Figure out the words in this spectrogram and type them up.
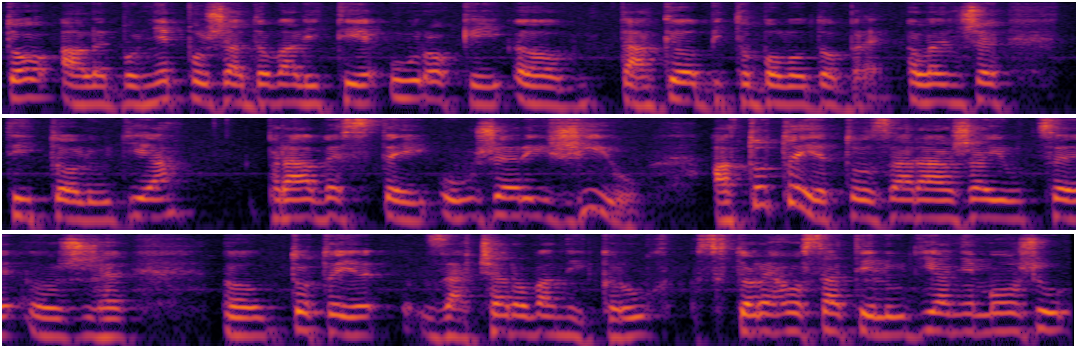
to, alebo nepožadovali tie úroky, tak by to bolo dobre. Lenže títo ľudia práve z tej úžery žijú. A toto je to zarážajúce, e, že e, toto je začarovaný kruh, z ktorého sa tí ľudia nemôžu e,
